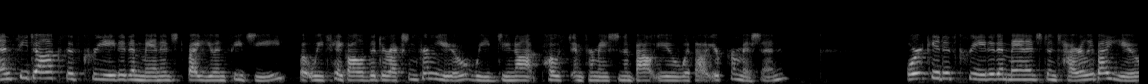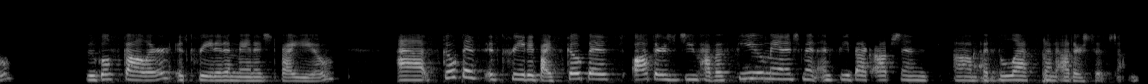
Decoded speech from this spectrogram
NC DOCKS is created and managed by UNCG, but we take all of the direction from you. We do not post information about you without your permission. ORCID is created and managed entirely by you. Google Scholar is created and managed by you. Uh, Scopus is created by Scopus. Authors do have a few management and feedback options, um, but it's less than other systems.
